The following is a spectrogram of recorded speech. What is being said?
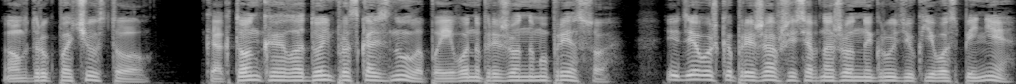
Он вдруг почувствовал, как тонкая ладонь проскользнула по его напряженному прессу, и девушка, прижавшись обнаженной грудью к его спине,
